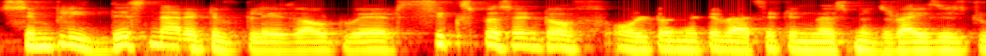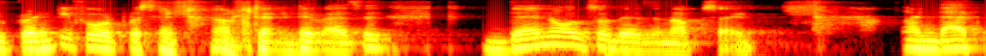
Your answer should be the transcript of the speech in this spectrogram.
simply this narrative plays out where 6% of alternative asset investments rises to 24% alternative assets then also there's an upside. And that's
